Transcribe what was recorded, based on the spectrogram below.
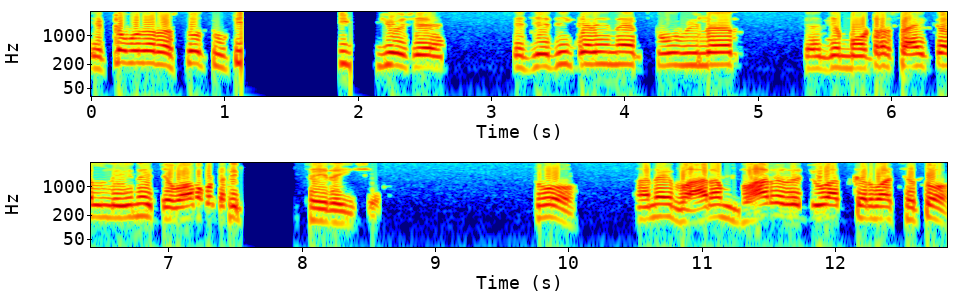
એટલો બધો રસ્તો તૂટી ગયો છે કે જેથી કરીને ટુ વ્હીલર કે મોટરસાયકલ લઈને જવામાં થઈ રહી છે. તો અને વારંવાર રજૂઆત કરવા છતાં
